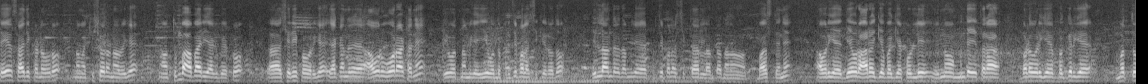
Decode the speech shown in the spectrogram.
ಸೈಯದ್ ಸಾಧಿಕಣ್ಣವರು ನಮ್ಮ ಕಿಶೋರಣ್ಣವರಿಗೆ ನಾವು ತುಂಬ ಆಭಾರಿಯಾಗಬೇಕು ಶರೀಫ್ ಅವರಿಗೆ. ಯಾಕಂದರೆ ಅವರು ಹೋರಾಟನೇ ಇವತ್ತು ನಮಗೆ ಈ ಒಂದು ಪ್ರತಿಫಲ ಸಿಕ್ಕಿರೋದು. ಇಲ್ಲಾಂದರೆ ನಮಗೆ ಪ್ರತಿಫಲ ಸಿಗ್ತಾ ಇರಲ್ಲ ಅಂತ ನಾನು ಭಾವಿಸ್ತೇನೆ. ಅವರಿಗೆ ದೇವರ ಆರೋಗ್ಯ ಬಗ್ಗೆ ಕೊಡಲಿ. ಇನ್ನೂ ಮುಂದೆ ಈ ಥರ ಬಡವರಿಗೆ, ಬಗ್ಗರಿಗೆ ಮತ್ತು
